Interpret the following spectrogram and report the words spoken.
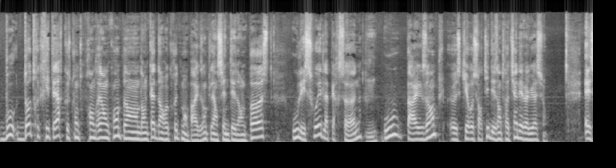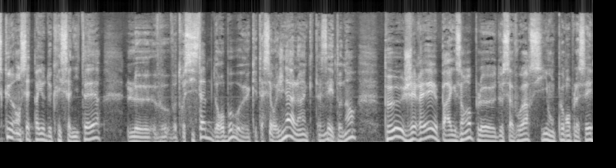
d'autres critères que ce qu'on prendrait en compte dans, dans le cadre d'un recrutement. Par exemple, l'ancienneté dans le poste, ou les souhaits de la personne, mmh. ou par exemple, euh, ce qui est ressorti des entretiens d'évaluation. Est-ce que, en cette période de crise sanitaire, le, votre système de robot, euh, qui est assez original, hein, qui est assez mmh. étonnant, peut gérer, par exemple, euh, de savoir si on peut remplacer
